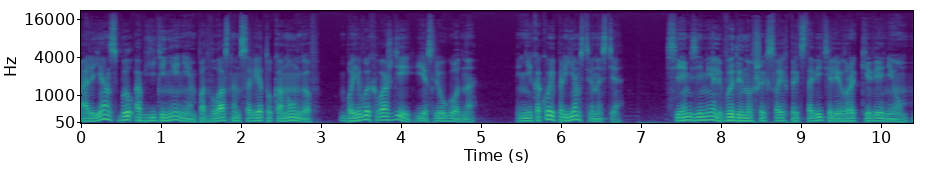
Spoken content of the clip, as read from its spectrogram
Альянс был объединением подвластным совету канунгов, боевых вождей, если угодно. Никакой преемственности. Семь земель, выдвинувших своих представителей в Роккивениум.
